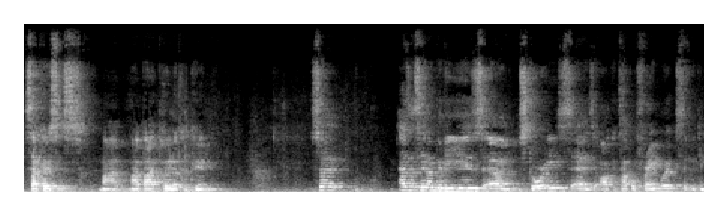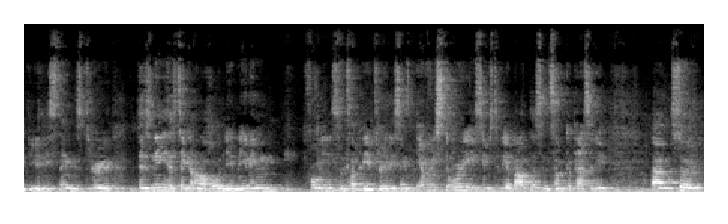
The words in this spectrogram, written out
Psychosis, my, my bipolar cocoon. So as I said, I'm going to use um, stories as archetypal frameworks that we can view these things through. Disney has taken on a whole new meaning for me since I've been through these things. Every story seems to be about this in some capacity. Um, so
